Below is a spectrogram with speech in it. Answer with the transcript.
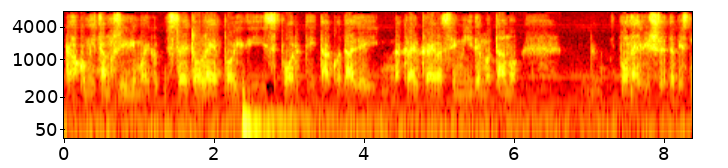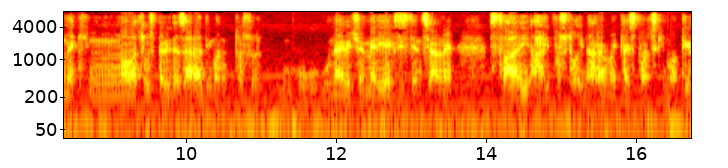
kako mi tamo živimo i sve je to lepo i, i sport i tako dalje i na kraju krajeva svi mi idemo tamo ponajviše da bi neki novac uspeli da zaradimo to su u, u najvećoj meri egzistencijalne stvari, ali postoji naravno i taj sportski motiv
